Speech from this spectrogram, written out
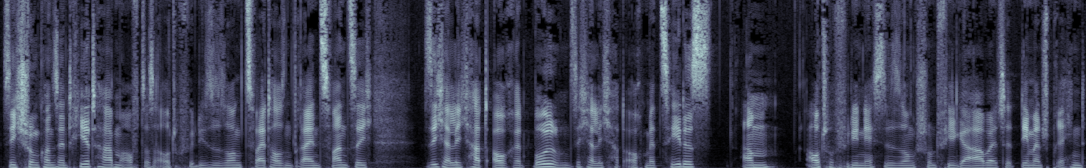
sich schon konzentriert haben auf das Auto für die Saison 2023. Sicherlich hat auch Red Bull und sicherlich hat auch Mercedes am Auto für die nächste Saison schon viel gearbeitet. Dementsprechend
